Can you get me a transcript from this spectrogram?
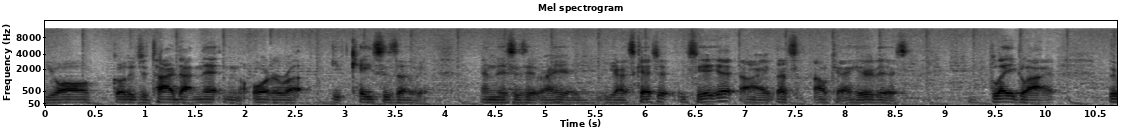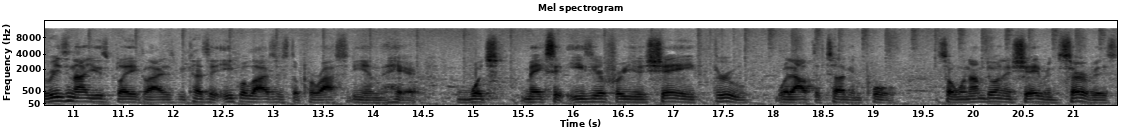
you all go to jatai.net and order up, get cases of it. And this is it right here. You guys catch it? You see it yet? All right, that's okay. Here it is. Blade Glide. The reason I use Blade Glide is because it equalizes the porosity in the hair, which makes it easier for you to shave through without the tug and pull. So when I'm doing a shaving service,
